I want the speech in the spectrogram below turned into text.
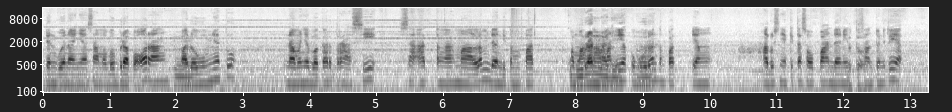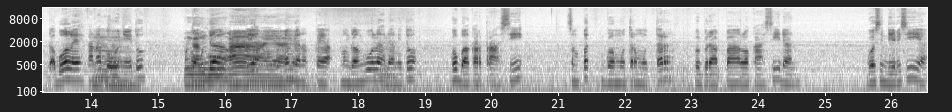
dan gue nanya sama beberapa orang Hmm. pada umumnya tuh namanya bakar terasi saat tengah malam dan di tempat Kuburan pemakaman, lagi. iya kuburan Hmm. tempat yang harusnya kita sopan dan itu Betul. santun itu ya nggak boleh karena Hmm. baunya itu mengganggu mengundang, ah iya, iya, mengundang iya. dan kayak mengganggu lah dan itu gue bakar terasi sempet gue muter-muter beberapa lokasi dan gue sendiri sih ya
